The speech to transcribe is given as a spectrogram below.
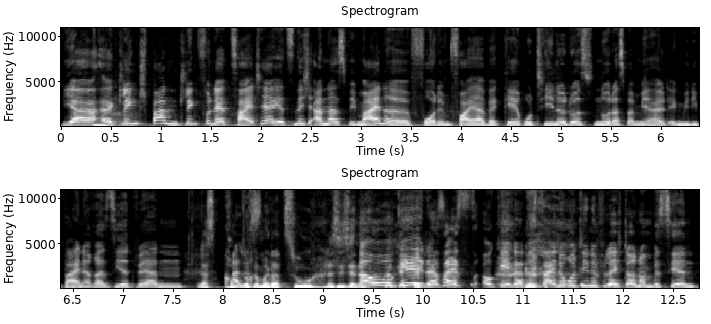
Ja, äh, klingt spannend. Klingt von der Zeit her jetzt nicht anders wie meine vor dem Feier Weggeh-Routine. Du hast nur, dass bei mir halt irgendwie die Beine rasiert werden. Das kommt doch immer dazu. Das ist ja eine Ah, okay, das heißt, okay, dann ist deine Routine vielleicht doch noch ein bisschen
